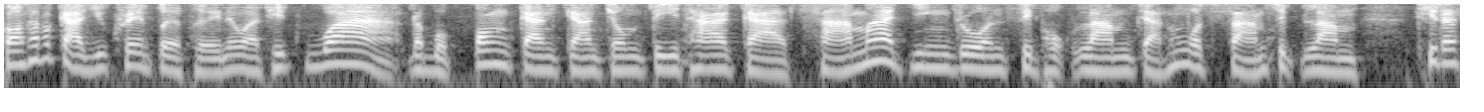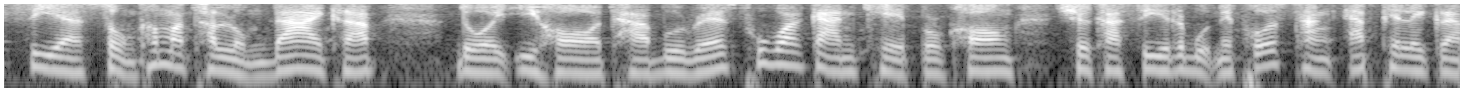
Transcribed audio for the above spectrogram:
กองทัพอากาศยูเครนเปิดเผยในวันอาทิตย์ว่าระบบป้องกันการโจมตีทางอากาศ สามารถยิงโดรน 16 ลำจากทั้งหมด 30 ลำที่รัสเซียส่งเข้ามาถล่มได้ครับ โดยอีฮอร์ทาบูเรส ผู้ว่าการเขตปกครองเชอร์คาซีระบุในโพสต์ทางแอป Telegram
